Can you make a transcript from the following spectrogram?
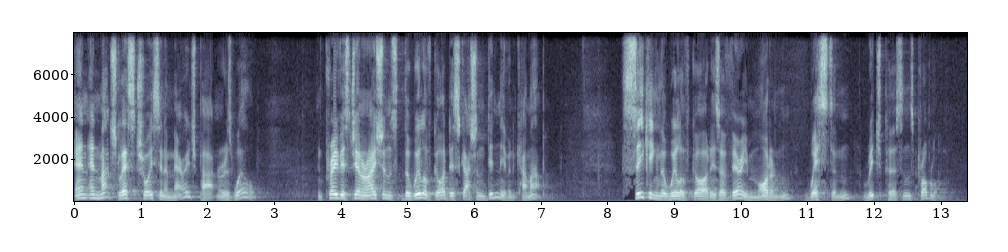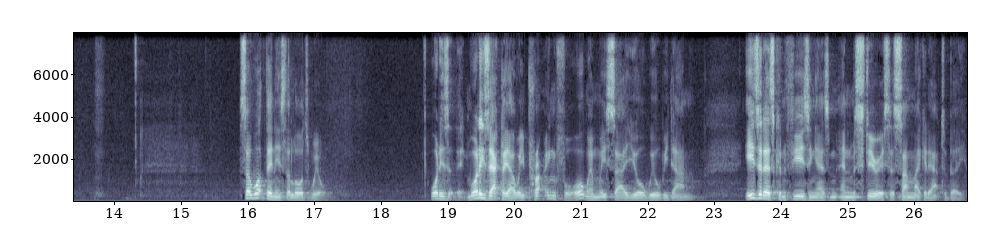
and, and much less choice in a marriage partner as well. In previous generations, the will of God discussion didn't even come up. Seeking the will of God is a very modern, Western, rich person's problem. So, what then is the Lord's will? What is it then? What exactly are we praying for when we say, Your will be done? Is it as confusing as, and mysterious as some make it out to be?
